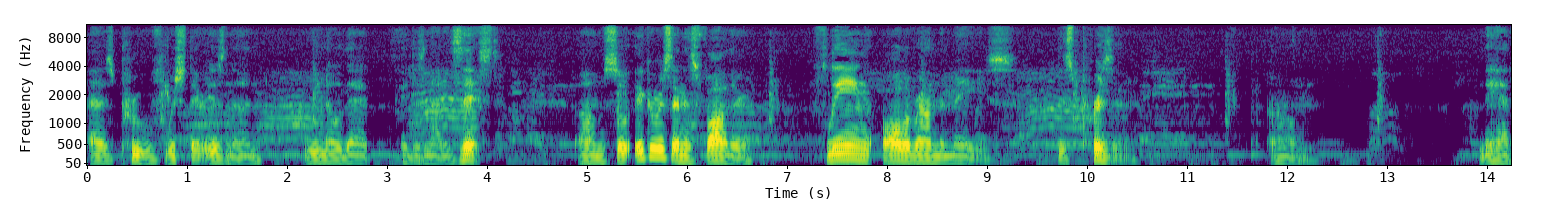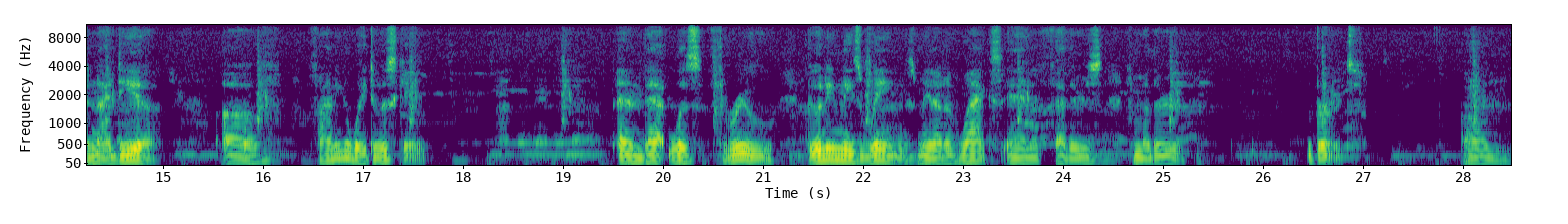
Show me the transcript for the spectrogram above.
as proof, which there is none, we know that it does not exist. Um, so Icarus and his father, fleeing all around the maze, this prison, um, they had an idea of finding a way to escape. And that was through building these wings made out of wax and feathers from other birds. Um,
